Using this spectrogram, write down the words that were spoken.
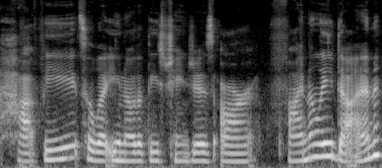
happy to let you know that these changes are finally done.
